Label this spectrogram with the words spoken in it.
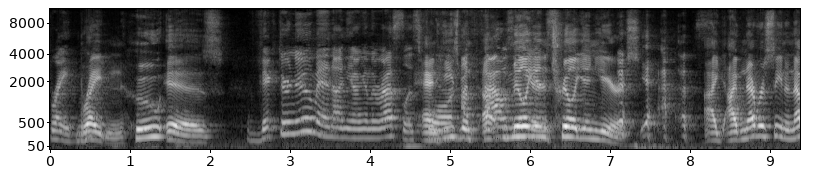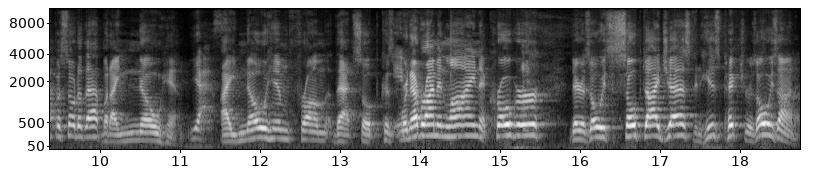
Braeden. Braeden, who is, Victor Newman on Young and the Restless, and for he's been a, a million years. trillion years. yes. I, I've never seen an episode of that, but I know him. Yes. I know him from that soap because whenever I'm in line at Kroger, there's always Soap Digest, and his picture is always on it.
